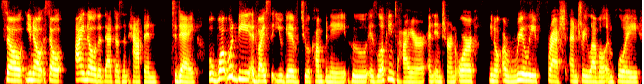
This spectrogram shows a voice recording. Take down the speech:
So, you know, so I know that that doesn't happen today. But what would be advice that you give to a company who is looking to hire an intern or you know, a really fresh entry level employee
